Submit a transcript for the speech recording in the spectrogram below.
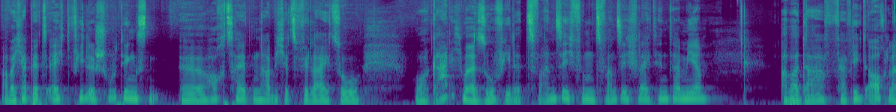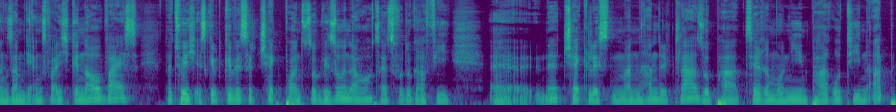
Aber ich habe jetzt echt viele Shootings, äh, Hochzeiten habe ich jetzt vielleicht so, boah, gar nicht mal so viele, 20, 25 vielleicht hinter mir. Aber da verfliegt auch langsam die Angst, weil ich genau weiß, natürlich, es gibt gewisse Checkpoints sowieso in der Hochzeitsfotografie, äh, ne, Checklisten, man handelt klar so ein paar Zeremonien, ein paar Routinen ab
